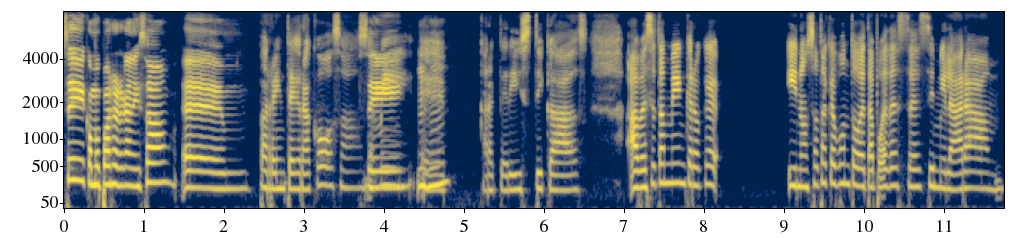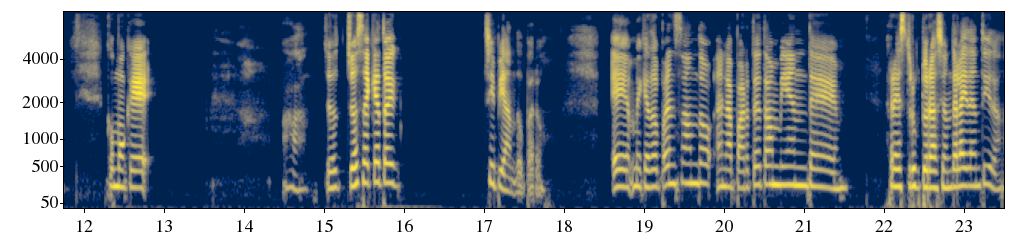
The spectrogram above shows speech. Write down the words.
Sí, como para reorganizar. em, para reintegrar cosas de Sí, mí, eh, características. A veces también creo que, y no sé hasta qué punto esta puede ser similar a, como que, ajá, yo, yo sé que estoy chipeando, pero eh, me quedo pensando en la parte también de reestructuración de la identidad.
